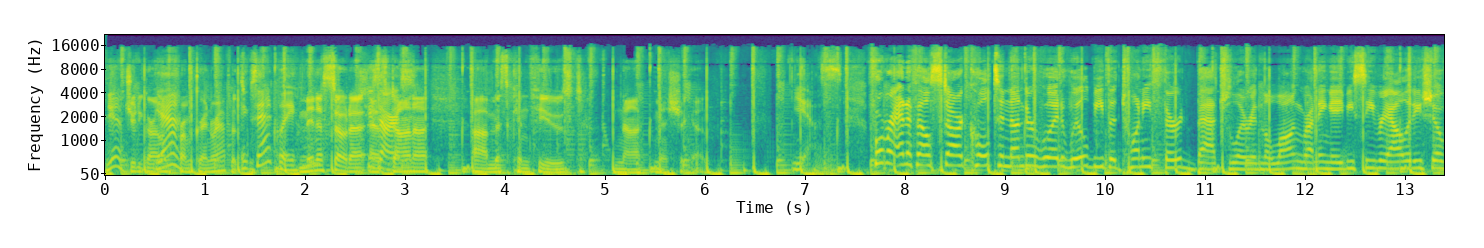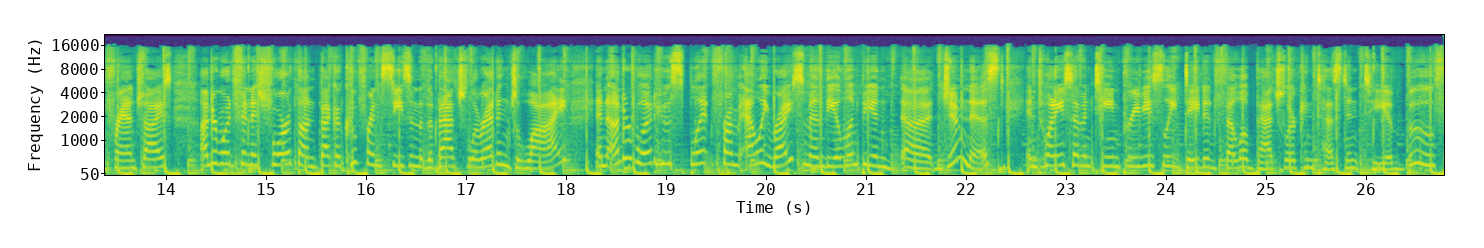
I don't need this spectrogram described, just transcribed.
Yeah, Judy Garland Yeah. from Grand Rapids. Exactly. Minnesota, She's as ours. Donna uh, misconfused, not Michigan. Yes. Former NFL star Colton Underwood will be the 23rd Bachelor in the long running ABC reality show franchise. Underwood finished fourth on Becca Kufrin's season of The Bachelorette in July. And Underwood, who split from Aly Raisman, the Olympian uh, gymnast, in 2017, previously dated fellow Bachelor contestant Tia Booth.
